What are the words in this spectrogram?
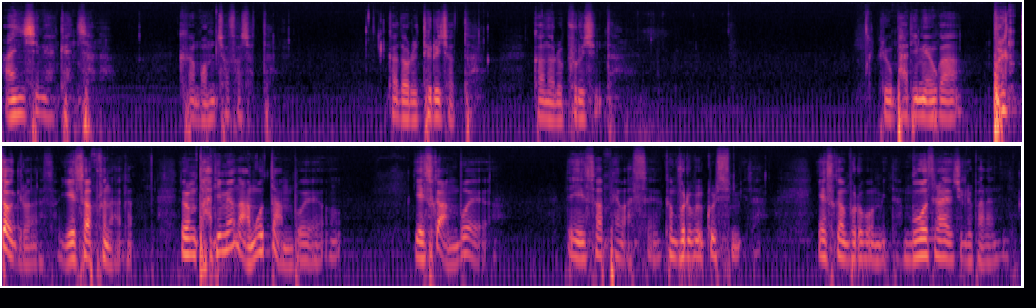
안심해 괜찮아. 그가 멈춰 서셨다. 그가 너를 들으셨다. 그가 너를 부르신다. 그리고 바디메오가 벌떡 일어나서 예수 앞으로 나갑니다. 여러분 바디메오는 아무것도 안 보여요. 예수가 안 보여요. 근데 예수 앞에 왔어요. 그 무릎을 꿇습니다. 예수가 물어봅니다. 무엇을 하여 주길 바라느냐?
